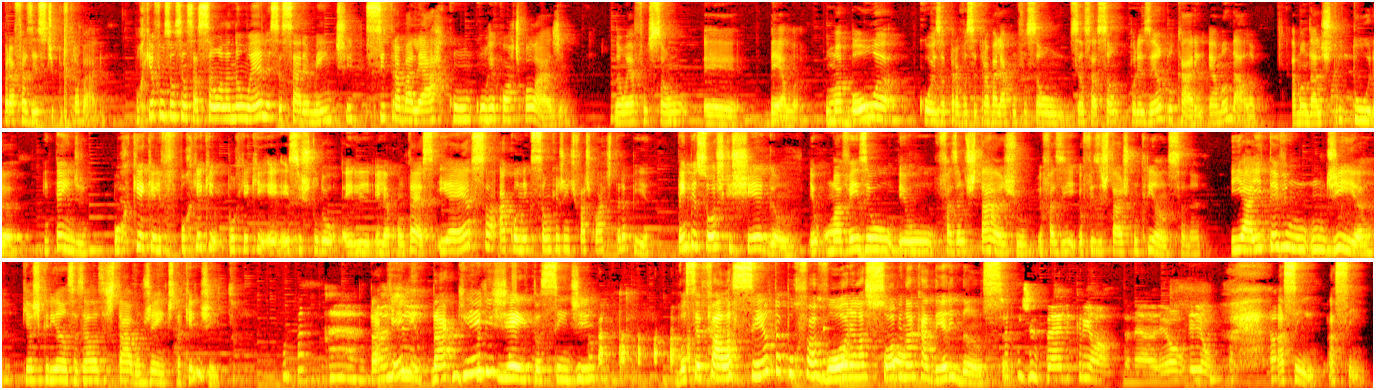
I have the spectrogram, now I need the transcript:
para fazer esse tipo de trabalho. Porque a função sensação ela não é necessariamente se trabalhar com, com recorte colagem. Não é a função é, dela. Uma boa coisa para você trabalhar com função sensação, por exemplo, Karen, é a mandala. A mandala estrutura, entende? Por que, que ele, por que, que, por que, que esse estudo ele, ele acontece? E é essa a conexão que a gente faz com a arte terapia. Tem pessoas que chegam. Eu, uma vez eu, eu fazendo estágio, eu fazia, eu fiz estágio com criança, né? E aí teve um, um dia que as crianças elas estavam, gente, daquele jeito. Daquele, daquele jeito, assim, de. Você fala, senta por favor, ela sobe na cadeira e dança. Tipo Gisele criança, né? Eu, eu. Assim, assim.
